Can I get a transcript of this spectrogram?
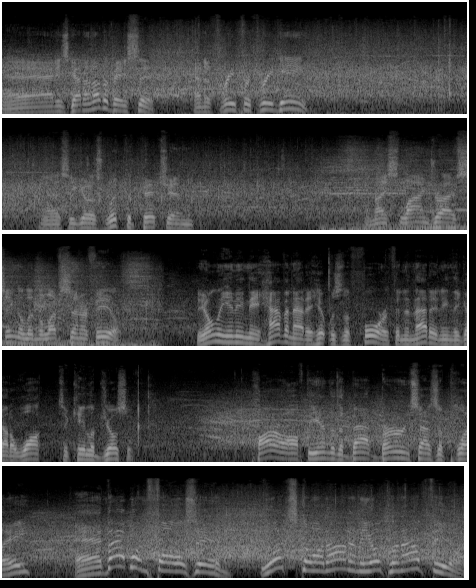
And he's got another base hit and a three for three game. As he goes with the pitch and a nice line drive single in the left center field. The only inning they haven't had a hit was the fourth, and in that inning they got a walk to Caleb Joseph. Parra off the end of the bat. Burns has a play, and that one falls in. What's going on in the Oakland outfield?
